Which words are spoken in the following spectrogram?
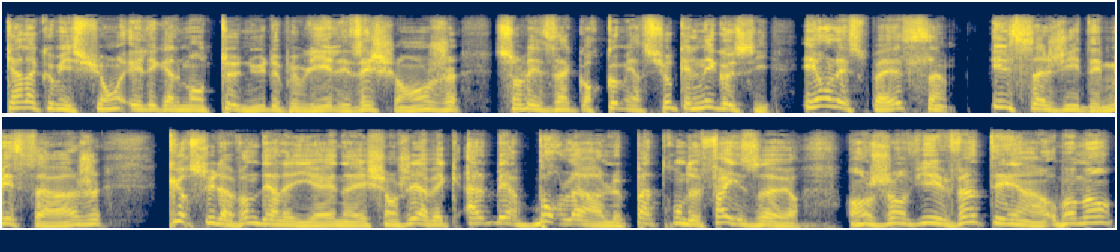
car la Commission est légalement tenue de publier les échanges sur les accords commerciaux qu'elle négocie. Et en l'espèce, il s'agit des messages qu'Ursula von der Leyen a échangé avec Albert Bourla, le patron de Pfizer, en janvier 21, au moment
